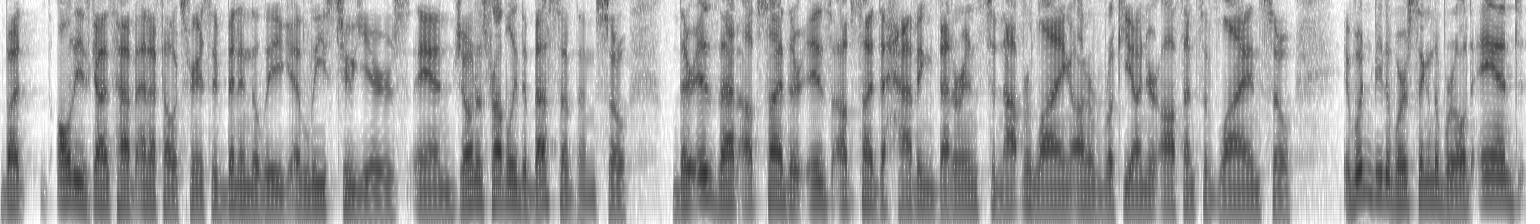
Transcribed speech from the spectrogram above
But all these guys have NFL experience. They've been in the league at least 2 years and Jonah's probably the best of them. So there is that upside. There is upside to having veterans, to not relying on a rookie on your offensive line. So it wouldn't be the worst thing in the world. And,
